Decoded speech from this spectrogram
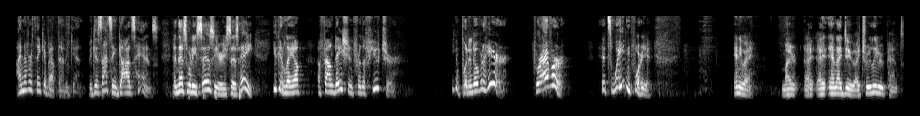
I never think about that again because that's in God's hands. And that's what he says here. He says, hey, you can lay up a foundation for the future. You can put it over here forever. It's waiting for you. Anyway, my I, I, and I do. I truly repent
